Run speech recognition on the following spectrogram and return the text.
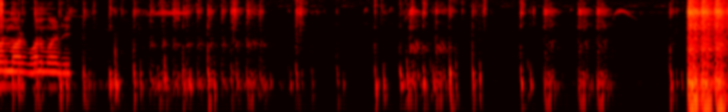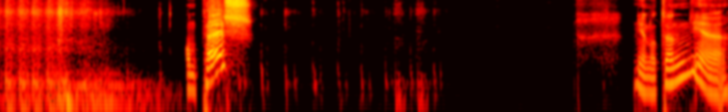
One more, one more. dude. On też? Nie no, ten nie.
